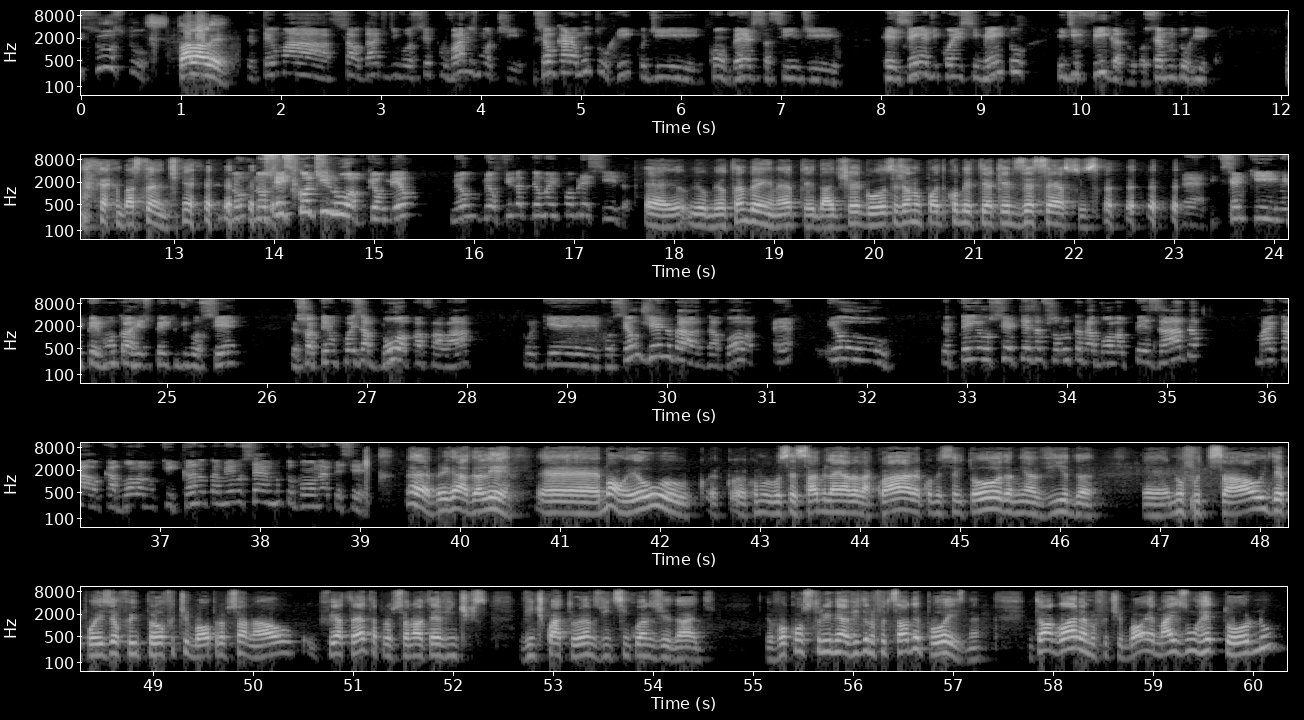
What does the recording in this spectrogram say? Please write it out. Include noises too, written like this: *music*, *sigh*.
que susto! Fala, Lê. Eu tenho uma saudade de você por vários motivos. Você é um cara muito rico de conversa, assim, de resenha de conhecimento e de fígado. Você é muito rico. *laughs* Bastante. Não, não sei se continua, porque o meu meu, meu fígado deu uma empobrecida. É, e o meu também, né? Porque a idade chegou, você já não pode cometer aqueles excessos. *laughs* É, sempre que me perguntam a respeito de você, eu só tenho coisa boa para falar, porque você é um gênio da, da bola. É, eu, eu tenho certeza absoluta da bola pesada mas com a, a bola quicando também você é muito bom, né, PC? É, obrigado, Ali. É, bom, eu, como você sabe, lá em Araraquara, comecei toda a minha vida é, no futsal e depois eu fui pro futebol profissional, fui atleta profissional até 20, 24 anos, 25 anos de idade. Eu vou construir minha vida no futsal depois, né? Então agora no futebol é mais um retorno,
